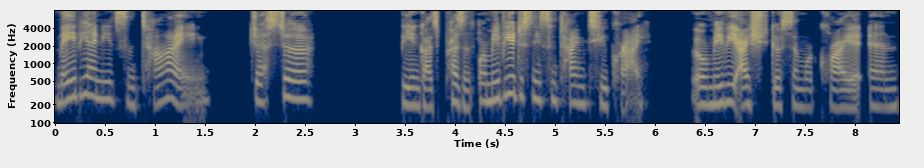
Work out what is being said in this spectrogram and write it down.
maybe I need some time just to be in God's presence. Or maybe I just need some time to cry. Or maybe I should go somewhere quiet and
